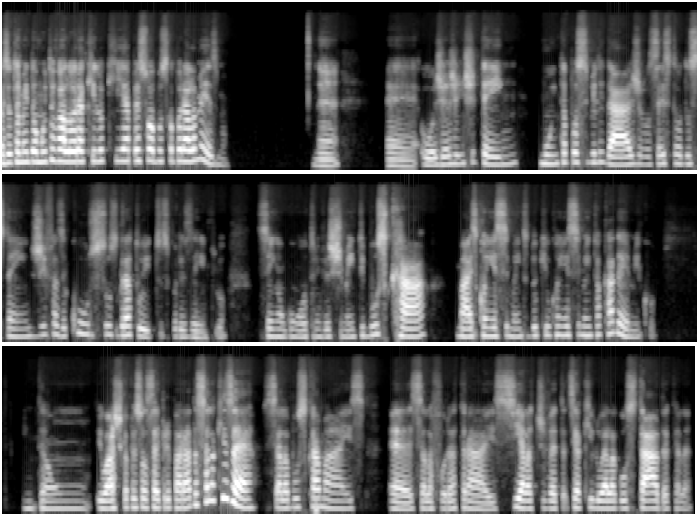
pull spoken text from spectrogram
mas eu também dou muito valor àquilo que a pessoa busca por ela mesma. Né? É, hoje a gente tem muita possibilidade, vocês todos têm, de fazer cursos gratuitos, por exemplo, sem algum outro investimento, e buscar mais conhecimento do que o conhecimento acadêmico. Então, eu acho que a pessoa sai preparada se ela quiser, se ela buscar mais, é, se ela for atrás, se ela tiver, se aquilo ela gostar daquela,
